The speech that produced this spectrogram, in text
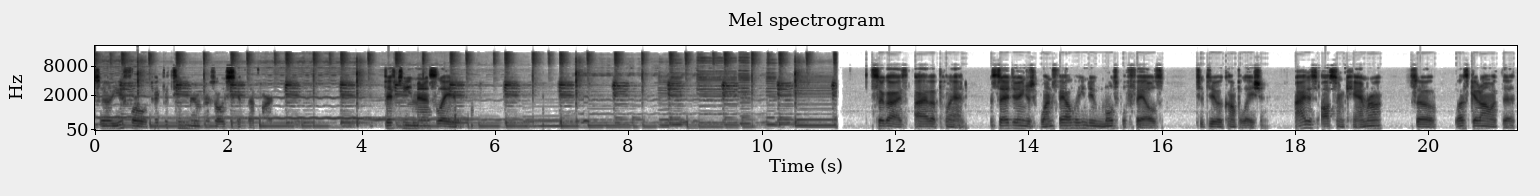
So you four will pick the team members, always skip that part. 15 minutes later. So guys, I have a plan. Instead of doing just one fail, we can do multiple fails to do a compilation. I have this awesome camera, so let's get on with it.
